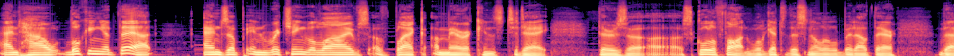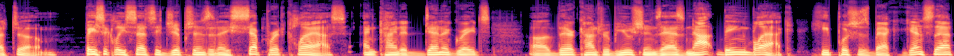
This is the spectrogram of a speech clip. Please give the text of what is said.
and how looking at that ends up enriching the lives of black Americans today. There's a, a school of thought, and we'll get to this in a little bit out there, that um, basically sets Egyptians in a separate class and kind of denigrates uh, their contributions as not being black. He pushes back against that.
